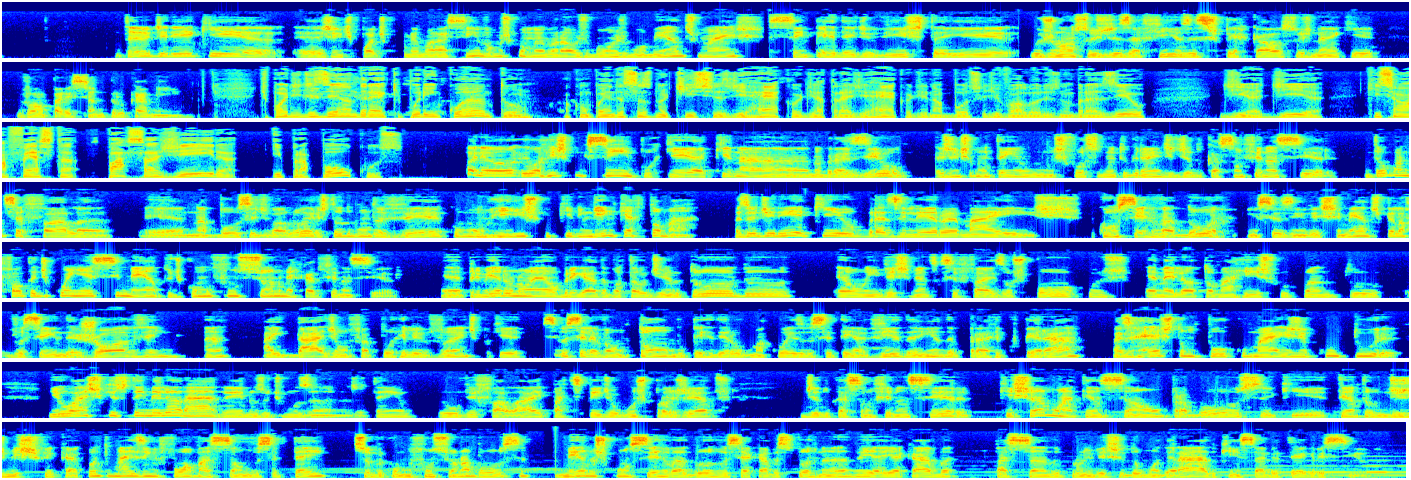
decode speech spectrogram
Então eu diria que é, a gente pode comemorar sim, vamos comemorar os bons momentos, mas sem perder de vista aí os nossos desafios, esses percalços, né, que vão aparecendo pelo caminho. A gente pode dizer, André, que por enquanto, acompanhando essas notícias de recorde atrás de recorde na Bolsa de Valores no Brasil, dia a dia, que isso é uma festa passageira e para poucos? Olha, eu, eu, arrisco que sim, porque aqui na, no Brasil a gente não tem um esforço muito grande de educação financeira. Então, quando você fala é, na Bolsa de Valores, todo mundo vê como um risco que ninguém quer tomar. Mas eu diria que o brasileiro é mais conservador em seus investimentos pela falta de conhecimento de como funciona o mercado financeiro. É, primeiro, não é obrigado a botar o dinheiro todo, é um investimento que se faz aos poucos, é melhor tomar risco quando você ainda é jovem, né? A idade é um fator relevante, porque se você levar um tombo, perder alguma coisa, você tem a vida ainda para recuperar, mas resta um pouco mais de cultura. E eu acho que isso tem melhorado aí nos últimos anos. Eu tenho eu ouvi falar e participei de alguns projetos de educação financeira que chamam a atenção para a bolsa, que tentam desmistificar. Quanto mais informação você tem sobre como funciona a bolsa, menos conservador você acaba se tornando e aí acaba passando para um investidor moderado, quem sabe até agressivo.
